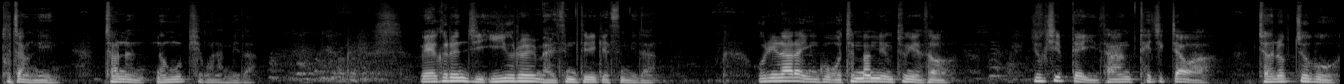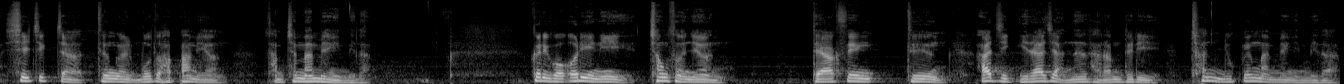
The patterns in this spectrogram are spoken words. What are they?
부장님, 저는 너무 피곤합니다. 왜 그런지 이유를 말씀드리겠습니다. 우리나라 인구 5천만 명 중에서 60대 이상 퇴직자와 전업주부, 실직자 등을 모두 합하면 3천만 명입니다. 그리고 어린이, 청소년, 대학생 등 아직 일하지 않는 사람들이 1,600만 명입니다.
